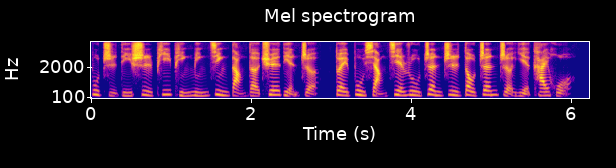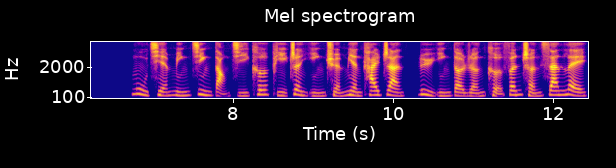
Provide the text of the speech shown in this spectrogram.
不止敌视批评民进党的缺点者，对不想介入政治斗争者也开火。目前民进党及科皮阵营全面开战，绿营的人可分成三类：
